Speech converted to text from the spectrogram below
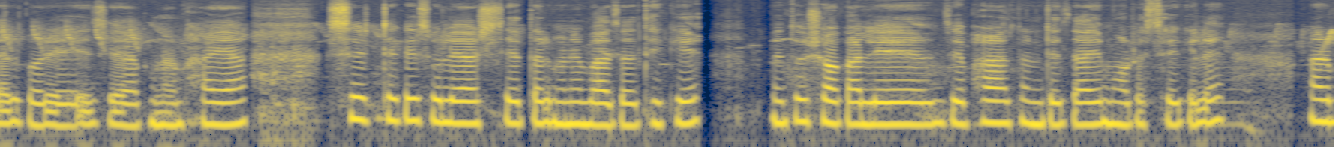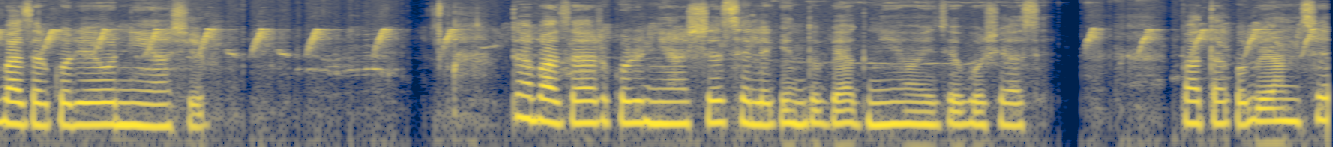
তারপরে এই যে আপনার ভাইয়া সেট থেকে চলে আসছে তার মানে বাজার থেকে। তো সকালে যে ভাড়া টানতে যায় মোটর সাইকেলে আর বাজার করেও নিয়ে আসে। তা বাজার করে নিয়ে আসে, ছেলে কিন্তু ব্যাগ নিয়ে ওই যে বসে আছে। পাতাকপি আনছে,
